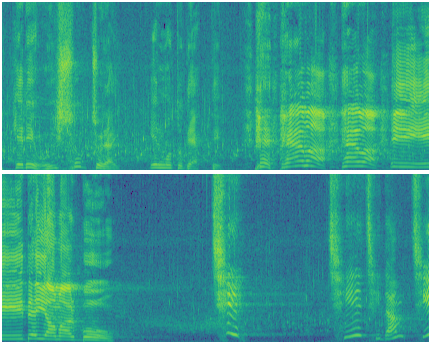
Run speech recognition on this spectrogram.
একেরে ঐশ্বর্য রাই। এর মতো দেখতে। হ্যাঁ হ্যাঁ মা হ্যাঁ মা এটাই আমার বউ। ছি ছি ছিদাম ছি।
